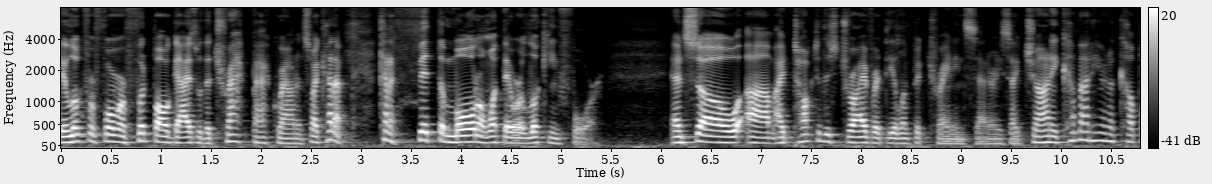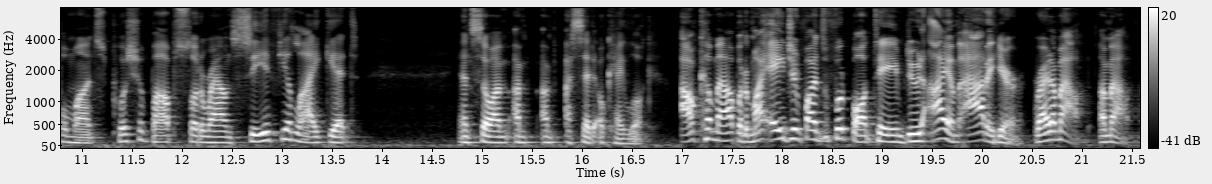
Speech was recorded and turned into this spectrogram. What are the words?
They look for former football guys with a track background, and so I kind of kind of fit the mold on what they were looking for. And so um, I talked to this driver at the Olympic Training Center. And he's like, Johnny, come out here in a couple months, push a bobsled around, see if you like it. And so I'm, I'm, I'm, i said, okay, look, I'll come out, but if my agent finds a football team, dude, I am out of here. Right? I'm out. I'm out.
